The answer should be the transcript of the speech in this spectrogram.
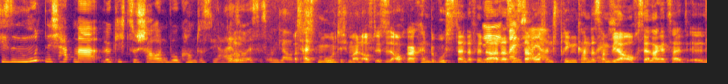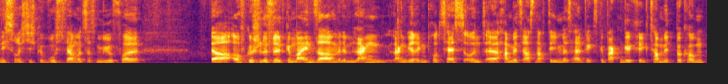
diesen Mut nicht hat, mal wirklich zu schauen, wo kommt es her. Also Oder es ist unglaublich. Was heißt Mut? Ich meine, oft ist es auch gar kein Bewusstsein dafür nee, da, dass es daraus ja. entspringen kann. Das mein haben wir ja auch sehr lange Zeit äh, nicht so richtig gewusst. Wir haben uns das mühevoll ja, aufgeschlüsselt, gemeinsam in einem lang, langwierigen Prozess und äh, haben jetzt erst nachdem wir es halbwegs gebacken gekriegt haben, mitbekommen,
